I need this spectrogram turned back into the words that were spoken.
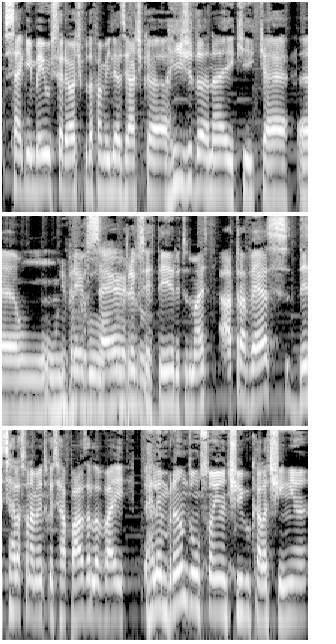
Seguem bem o estereótipo da família asiática rígida, né? E que quer é, um, um emprego, um emprego certeiro e tudo mais. Através desse relacionamento com esse rapaz, ela vai relembrando um sonho antigo que ela tinha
